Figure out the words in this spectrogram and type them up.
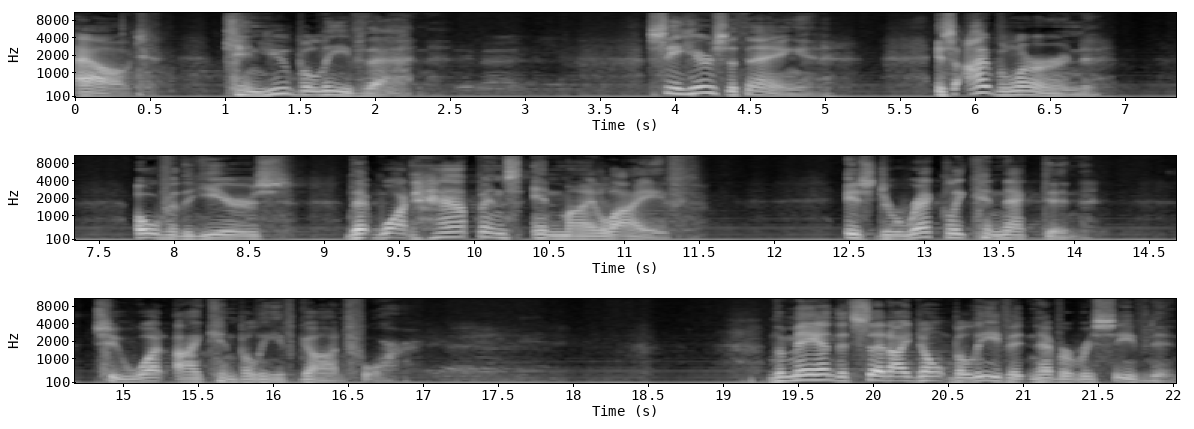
out. Can you believe that? See, here's the thing is I've learned over the years that what happens in my life is directly connected to what I can believe God for. The man that said, I don't believe it, never received it.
